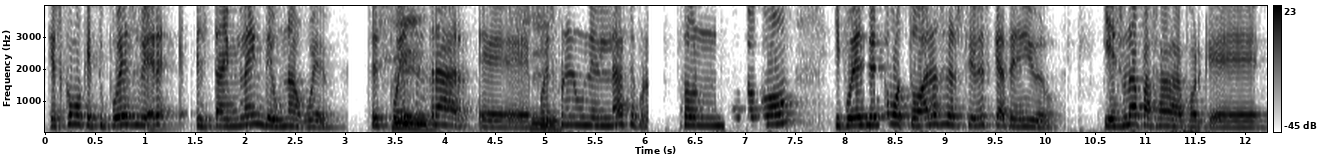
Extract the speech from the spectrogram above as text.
que es como que tú puedes ver el timeline de una web. Entonces puedes entrar, eh, puedes poner un enlace por Amazon.com y puedes ver como todas las versiones que ha tenido. Y es una pasada porque,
